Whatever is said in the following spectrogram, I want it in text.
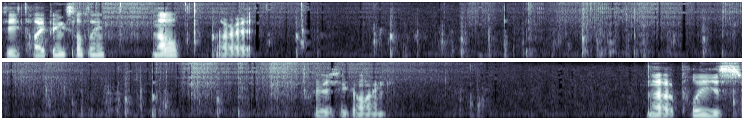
Is he typing something? No? Alright. Where is he going? No, please.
